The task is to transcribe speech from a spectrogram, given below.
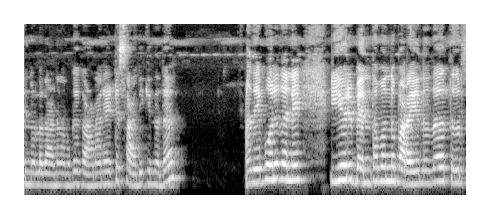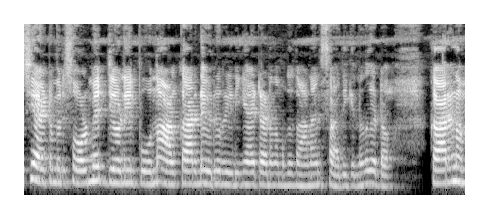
എന്നുള്ളതാണ് നമുക്ക് കാണാനായിട്ട് സാധിക്കുന്നത്. അതേപോലെ തന്നെ ഈ ഒരു ബന്ധമെന്ന് പറയുന്നത് തീർച്ചയായിട്ടും ഒരു സോൾമേറ്റ് ജേണിയിൽ പോകുന്ന ആൾക്കാരുടെ ഒരു റീഡിംഗ് ആയിട്ടാണ് നമുക്ക് കാണാൻ സാധിക്കുന്നത് കേട്ടോ. കാരണം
